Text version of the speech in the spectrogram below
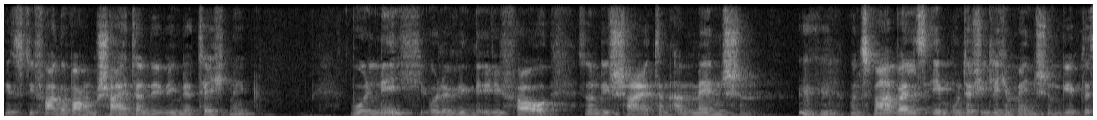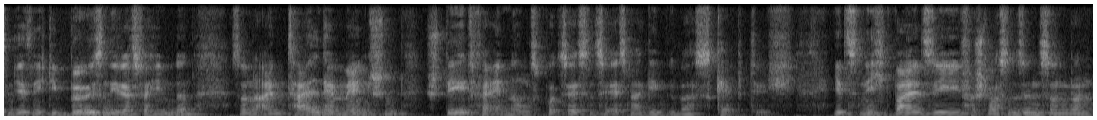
Jetzt ist die Frage, warum scheitern die? Wegen der Technik? Wohl nicht oder wegen der EDV, sondern die scheitern am Menschen. Mhm. Und zwar, weil es eben unterschiedliche Menschen gibt. Das sind jetzt nicht die Bösen, die das verhindern, sondern ein Teil der Menschen steht Veränderungsprozessen zuerst mal gegenüber skeptisch. Jetzt nicht, weil sie verschlossen sind, sondern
